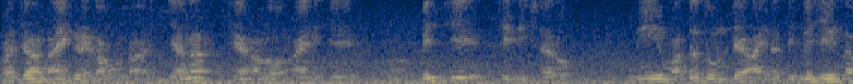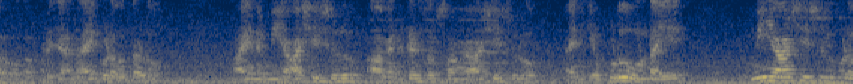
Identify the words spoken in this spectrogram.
ప్రజా నాయకుడే కాకుండా జనసేనలో ఆయనకి పిలిచి సీట్ ఇచ్చినారు. మీ మద్దతు ఉంటే ఆయన దిగ్విజయంగా ఒక ప్రజా నాయకుడు అవుతాడు. ఆయన మీ ఆశీస్సులు ఆ వెంకటేశ్వర స్వామి ఆశీస్సులు ఆయనకి ఎప్పుడూ ఉన్నాయి మీ ఆశీస్సులు కూడా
